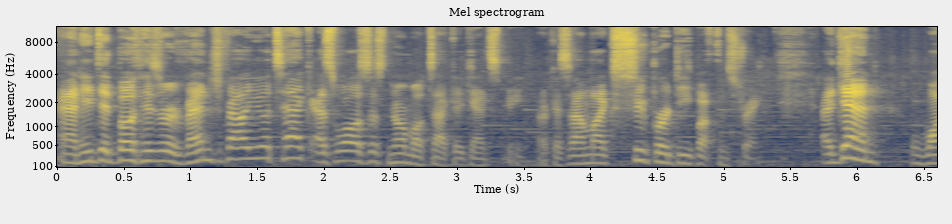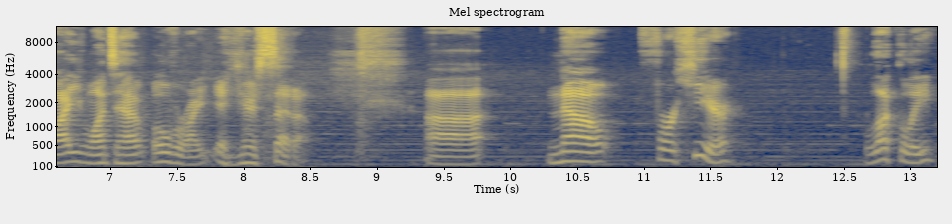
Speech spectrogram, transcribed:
And he did both his revenge value attack as well as his normal attack against me. Okay, so I'm like super debuffed in strength. Again, why you want to have overwrite in your setup. Uh, now, for here, luckily,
